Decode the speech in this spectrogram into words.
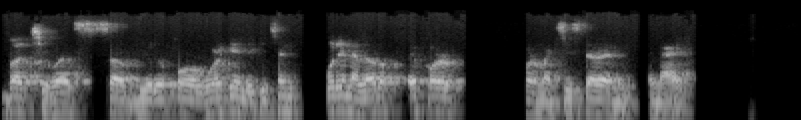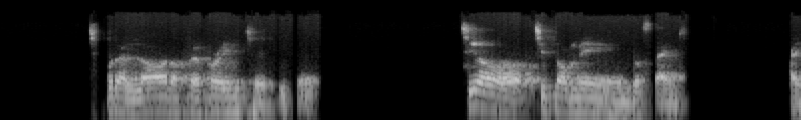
But she was so beautiful working in the kitchen, putting a lot of effort for my sister and, and I. She put a lot of effort into it she, she told me those times, I,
